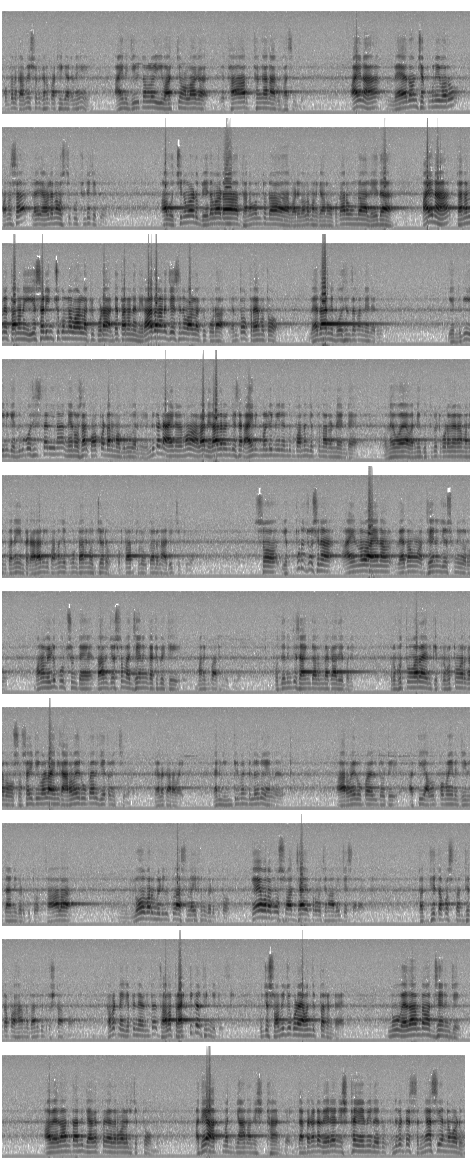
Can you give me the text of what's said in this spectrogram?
కొంపల కామేశ్వర ఘనపాఠి గారిని. ఆయన జీవితంలో ఈ వాక్యం అలాగా యథార్థంగా నాకు భాషించింది ఆయన వేదం చెప్పుకునేవారు? పనస? లేదా ఎవడైనా వస్తూ కూర్చుంటే చెప్పేవారు. ఆ వచ్చినవాడు భేదవాడా ధనవంతుడా? వాడి వల్ల మనకి ఏమైనా ఉపకారం ఉందా లేదా? ఆయన తనని తనని ఈసడించుకున్న వాళ్ళకి కూడా అంటే తనని నిరాదరణ చేసిన వాళ్ళకి కూడా ఎంతో ప్రేమతో వేదాన్ని బోధించడం నేను ఎరుగుతాను. ఎందుకు? ఈయనకి ఎందుకు బోధిస్తారు ఈయన? నేను ఒకసారి కోప్పడ్డాను మా గురువు గారిని ఎందుకంటే ఆయన ఏమో అలా నిరాదరణ చేశారు. ఆయనకి మళ్ళీ మీరు ఎందుకు పన్నం చెప్తున్నారండి అంటే ఉన్నవో అవన్నీ గుర్తుపెట్టుకోవడమేనా? మనకి పని. ఇంతకాలానికి పన్నం చెప్పుకుంటానని వచ్చాడు. కృతార్థుడు అవుతాడని అది చెప్పేవాడు. సో ఎప్పుడు చూసినా ఆయనలో ఆయన వేదం అధ్యయనం చేసుకునేవారు. మనం వెళ్ళి కూర్చుంటే తాను చేస్తున్న అధ్యయనం కట్టిపెట్టి మనకి పాఠం చెప్పేవారు. పొద్దు నుంచి సాయంకాలం దాకా అదే పని. ప్రభుత్వం వారు ఆయనకి ప్రభుత్వం వారు కాదు ఓ సొసైటీ వాళ్ళు ఆయనకి అరవై రూపాయలు జీతం ఇచ్చేవారు. నెలకు అరవై. దానికి ఇంక్రిమెంట్ లేదు ఏం లేదు. ఆ అరవై రూపాయలతోటి అతి అల్పమైన జీవితాన్ని గడుపుతూ చాలా లోవర్ మిడిల్ క్లాస్ లైఫ్ని గడుపుతూ కేవలము స్వాధ్యాయ ప్రవచనాలే చేశారు ఆయన. తద్ధి తపస్ తద్ధి తప అన్నదానికి దృష్టాంతం. కాబట్టి నేను చెప్పింది ఏంటంటే చాలా ప్రాక్టికల్ థింగ్ ఇట్ ఈస్ పూజ స్వామీజీ కూడా ఏమని చెప్తారంటే నువ్వు వేదాంతం అధ్యయనం చేయి. ఆ వేదాంతాన్ని జాగ్రత్తగా ఎదరవాళ్ళకి చెప్తూ ఉండు. అదే ఆత్మజ్ఞాన నిష్ఠ అంటే. ఇంకంతకంటే వేరే నిష్ఠ ఏమీ లేదు. ఎందుకంటే సన్యాసి అన్నవాడు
